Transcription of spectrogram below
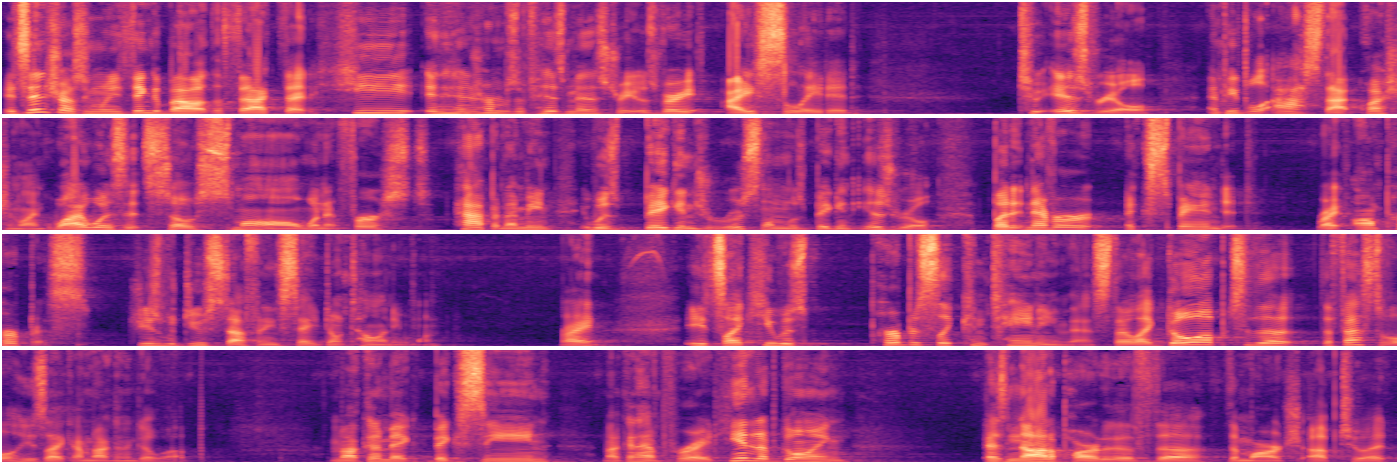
It's interesting when you think about the fact that he, in terms of his ministry, it was very isolated to Israel and people ask that question, like, why was it so small when it first happened? I mean, it was big in Jerusalem, was big in Israel, but it never expanded, right, on purpose. Jesus would do stuff and he'd say, don't tell anyone, right? It's like he was purposely containing this. They're like, go up to the, the festival. He's like, I'm not going to go up. I'm not going to make a big scene. I'm not going to have a parade. He ended up going as not a part of the, the march up to it,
